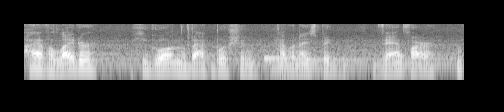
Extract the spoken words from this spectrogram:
I have a lighter. You could go out in the back bush and have a nice big van fire.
